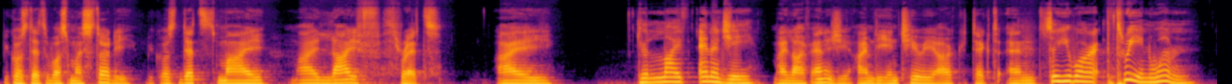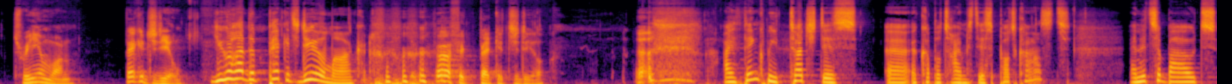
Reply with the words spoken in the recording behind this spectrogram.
because that was my study, because that's my my life thread. I Your life energy. my life energy. I'm the interior architect and So you are three in one. three in one package deal, You had the package deal, Marc. perfect package deal. I think we touched this uh, a couple times this podcast, and it's about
